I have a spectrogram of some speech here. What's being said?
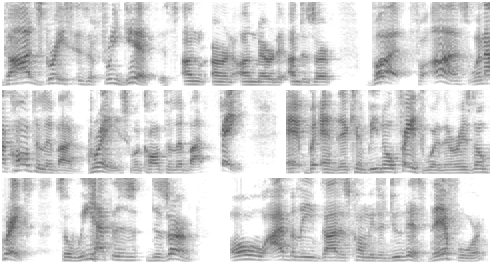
God's grace is a free gift, it's unearned, unmerited, undeserved. But for us, we're not called to live by grace, we're called to live by faith. And, and there can be no faith where there is no grace. So we have to discern, oh, I believe God has called me to do this. Therefore,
